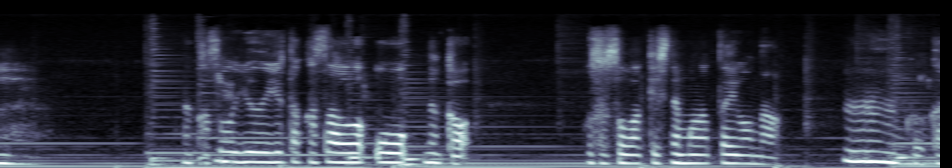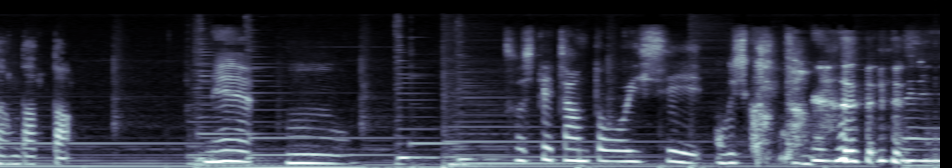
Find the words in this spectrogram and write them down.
うん、なんかそういう豊かさをなんかお裾分けしてもらったようなうん。空間だった。ね。うん、そしてちゃんと美味しい。美味しかった。ね。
